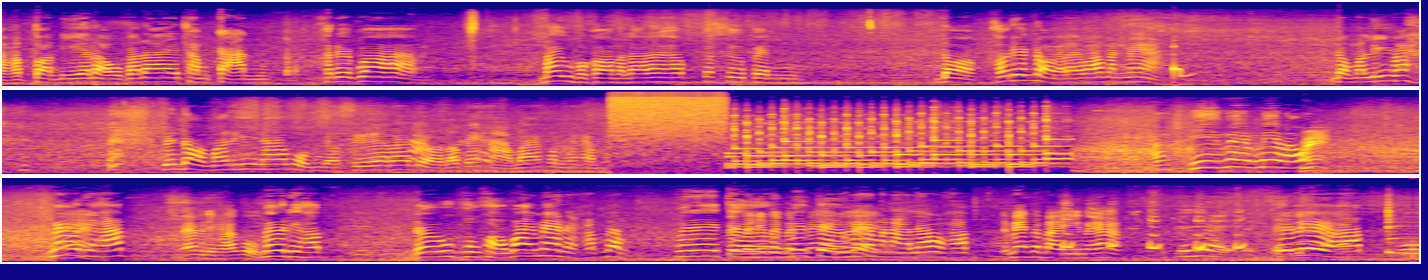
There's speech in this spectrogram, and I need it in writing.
อะครับตอนนี้เราก็ได้ทำการเขาเรียกว่าได้อุปกรณ์มาแล้วนะครับ ก็คือเป็นดอกเขาเรียกดอกอะไรวะมันแม่ ดอกมะลิปะ เป็นดอกมะลินะครับผมเดี๋ยวซื้อแล้วเดี๋ยวเราไปหาไหว้คนนะครับอะนี่แม่แม่เราแม่สวัสดีครับ แม่สวัสดีครับผม แม่สวัสดีครับเดี๋ยวผมขอไหว้แม่หน่อยครับแบบไม่ได้เจอเป็นวันนี้เป็นวันไม่เจอแม่ด้วยแม่มานานแล้วครับแล้วแม่สบายดีไหมอะเรื่อยๆเรื่อยๆครับโอ้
